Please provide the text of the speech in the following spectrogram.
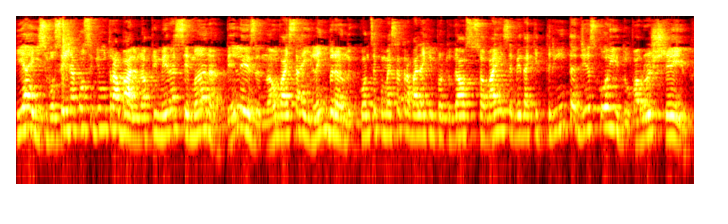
E aí, se você já conseguiu um trabalho na primeira semana, beleza, não vai sair. Lembrando que quando você começa a trabalhar aqui em Portugal, você só vai receber daqui 30 dias corrido, o valor cheio.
